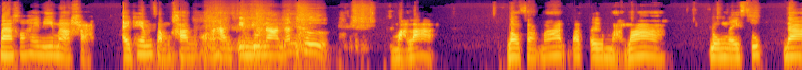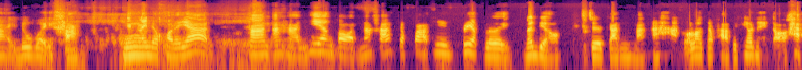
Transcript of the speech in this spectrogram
ป้าเขาให้นี่มาค่ะ ไอเทมสำคัญของอาหารจีนยูนานนั่นคือหม่าล่า เราสามารถมาเติมหม่าล่า ลงในซุปได้ด้วยค่ะ ยังไงเดี๋ยวขออนุญาตทานอาหารเที่ยงก่อนนะคะ จะฟาดที่เรียบเลย แล้วเดี๋ยวเจอกันหลังอาหารว่าเราจะพาไปเที่ยวไหนต่อค่ะ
